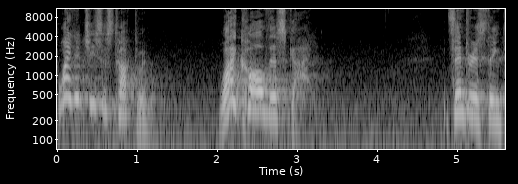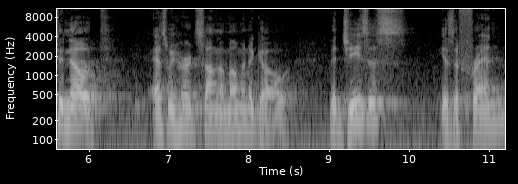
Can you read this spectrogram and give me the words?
Why did Jesus talk to him? Why call this guy? It's interesting to note, as we heard sung a moment ago, that Jesus is a friend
